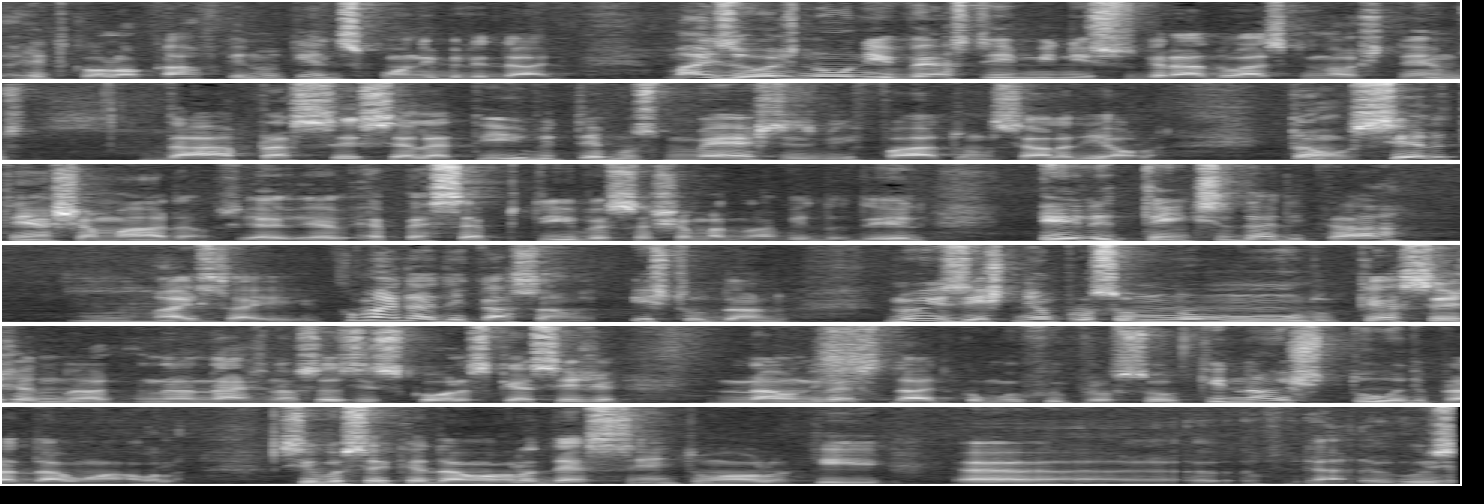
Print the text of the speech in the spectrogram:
a gente colocava porque não tinha disponibilidade. Mas hoje, no universo de ministros graduados que nós temos, dá para ser seletivo e termos mestres, de fato, na sala de aula. Então, se ele tem a chamada, é, é- é perceptível essa chamada na vida dele, ele tem que se dedicar. Uhum. É isso aí. Como é dedicação? Estudando. Não existe nenhum professor no mundo, quer seja na, na, nas nossas escolas, quer seja na universidade, como eu fui professor, que não estude para dar uma aula. Se você quer dar uma aula decente, uma aula que uh, os,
